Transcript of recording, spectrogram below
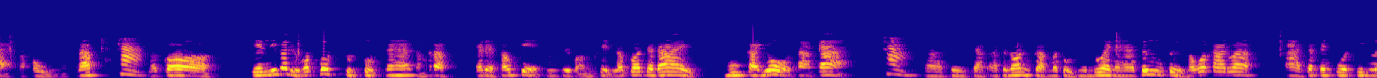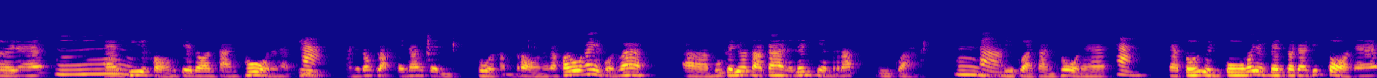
8ประตูนะครับค่ะแล้วก็เกมนี้ก็ถือว่าปึ๊กสุดๆนะฮะสำหรับแกเดตเซาเกตคุณซื้อของอังกฤษแล้วก็จะได้บูกาโยซาก้าค่ะอ่า ปีกจากอาร์เซนอลกลับมาสู่ทีมด้วยนะฮะ ซึ่งสื่อเขาก็คาดว่าอาจจะเป็นตัวจริงเลยนะฮะอืมแทนที่ของเจดอนซานโชนะครับที่ค่ะอาจจะต้องกลับไปนั่งเป็นตัวสำรองนะครับเขาให้ผลว่าอ่าบูกาโยซาก้าเนี่ยเล่นเกมรับดีกว่าอืมค่ะดีกว่าซานโชนะฮะค่ะแต่ตัวอื่นโกล์ก็ยังเป็นจอร์แดนพิกฟอร์ดนะฮะ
